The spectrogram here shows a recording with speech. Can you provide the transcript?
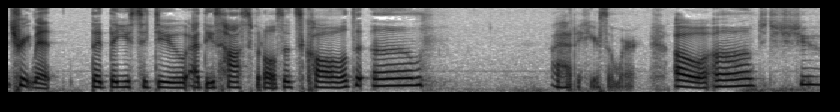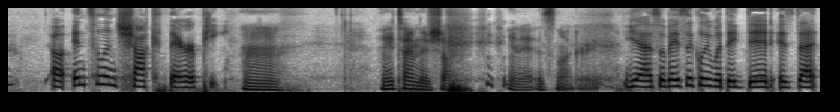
treatment that they used to do at these hospitals. It's called um, I had it here somewhere. Oh, um, uh, insulin shock therapy. Mm. Anytime there's shock in it, it's not great. Yeah, so basically what they did is that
